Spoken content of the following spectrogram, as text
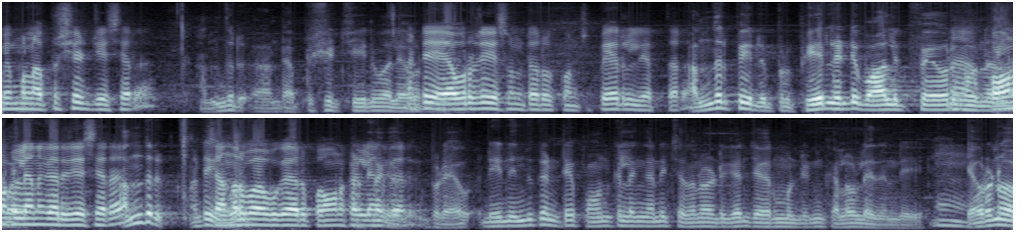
మిమ్మల్ని అప్రిషియేట్ చేశారా? అందరూ అంటే అప్రిషియేట్ చేయని వాళ్ళు అంటే ఎవరు? చేసి ఉంటారు కొంచెం పేర్లు చెప్తారా? అందరి పేర్లు ఇప్పుడు పేర్లు అంటే వాళ్ళకి ఉన్నారు పవన్ కళ్యాణ్ గారు చేశారా? అందరూ అంటే చంద్రబాబు గారు పవన్ కళ్యాణ్ గారు. ఇప్పుడు నేను ఎందుకంటే పవన్ కళ్యాణ్ గారిని చంద్రబాబు గారిని జగన్మోహన్ రెడ్డిని కలవలేదండి. ఎవరైనా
